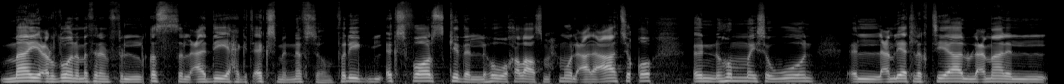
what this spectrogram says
ما يعرضونه مثلا في القصص العادية حقت X-Men نفسهم. فريق ال X-Force كذا اللي هو خلاص محمول على عاتقه إن هم يسوون العمليات الاغتيال والأعمال ال-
